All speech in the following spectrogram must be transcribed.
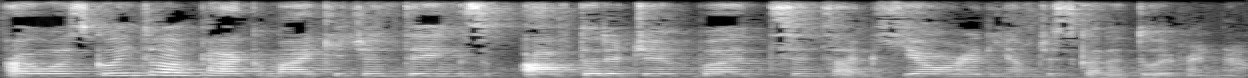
I was going to unpack my kitchen things after the gym, but since I'm here already, I'm just gonna do it right now.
